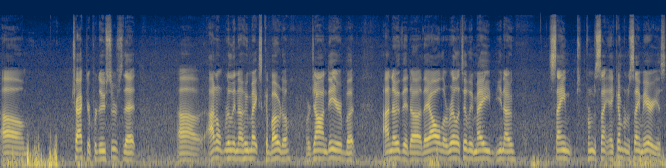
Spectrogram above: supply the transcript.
um, tractor producers that uh, I don't really know who makes Kubota or John Deere, but I know that uh, they all are relatively made, you know, same from the same. They come from the same areas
